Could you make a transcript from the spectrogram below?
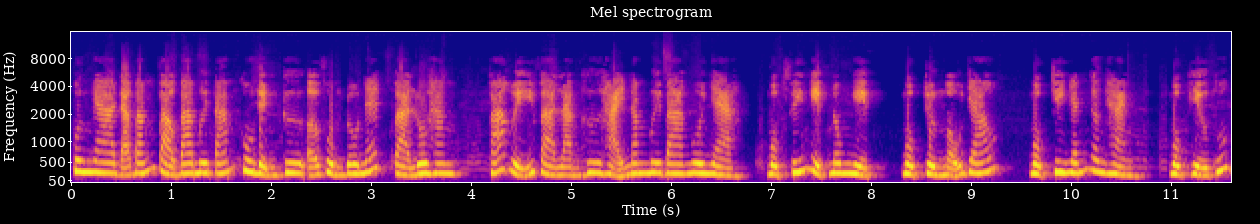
quân Nga đã bắn vào 38 khu định cư ở vùng Donetsk và Luhansk, phá hủy và làm hư hại 53 ngôi nhà, một xí nghiệp nông nghiệp, một trường mẫu giáo, một chi nhánh ngân hàng, một hiệu thuốc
